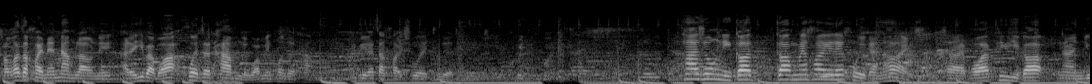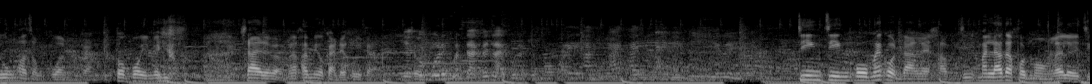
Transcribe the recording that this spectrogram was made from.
เขาก็จะคอยแนะนำเราในอะไรที่แบบว่าควรจะทำหรือว่าไม่ควรจะทำพี่พีก็จะคอยช่วยเหลือ คุยกันบ่อย ถ้าช่วงนี้ก็ก็ไม่ค่อยได้คุยกันเท่าไหร่ครับใช่เพราะว่าพี่พีก็งานยุ่งพอสมควรเหมือนกัน ตัวโปเองก็ยุ่งใช่เลยแบบไม่ค่อยมีโอกาสได้คุยกันอย่างช่วตังวโบนี้ได้กดดันไปหลายคนอาจจะมองว่าไอ้คล้ายคล้ายคล้ายพีพีอะไรอย่างเงี้ยจริง ๆ โปไม่กดดันเลยครับจริงมันแล้วแต่คนมองได้เลยจ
